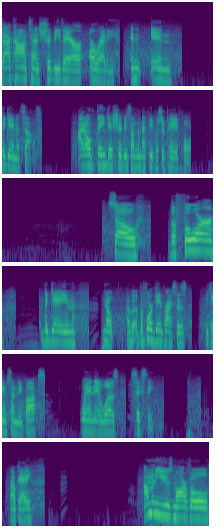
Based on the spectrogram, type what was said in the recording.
that content should be there already in in the game itself. I don't think it should be something that people should pay for. So before the game, no, uh, before game prices became 70 bucks, when it was 60. Okay. I'm gonna use Marvel.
